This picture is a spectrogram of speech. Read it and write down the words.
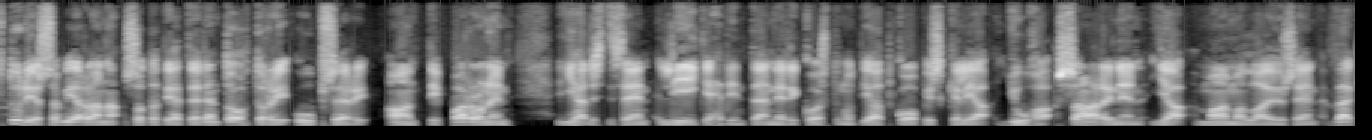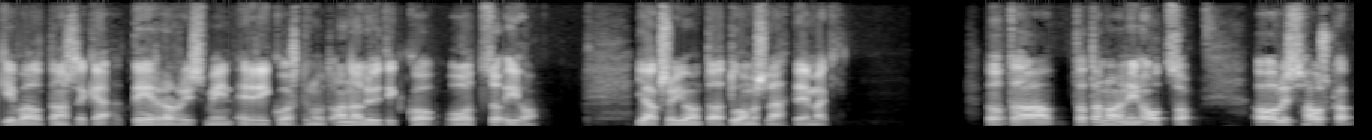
Studiossa vieraana sotatieteiden tohtori upseeri Antti Paronen, jihadistiseen liikehdintään erikoistunut jatko-opiskelija Juha Saarinen ja maailmanlaajuiseen väkivaltaan sekä terrorismiin erikoistunut analyytikko Otso Iho. Jakso juontaa Tuomas Lähteenmäki. Tota, tota noin, niin Otso, olisi hauska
